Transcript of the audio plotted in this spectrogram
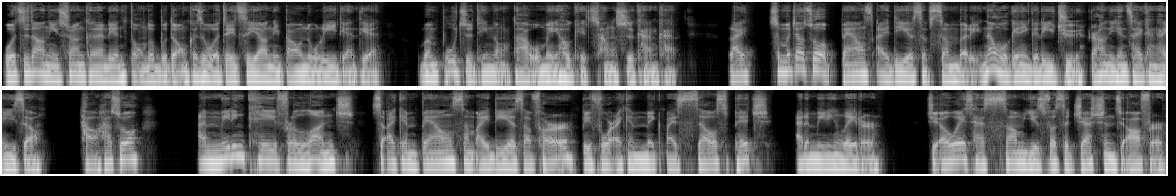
我知道你虽然可能连懂都不懂，可是我这一次要你帮我努力一点点。我们不只听懂它，我们以后可以尝试看看。来，什么叫做 bounce ideas of somebody？那我给你一个例句，然后你先猜看看意思哦。好，他说 ：“I'm meeting Kate for lunch, so I can bounce some ideas of her before I can make my sales pitch at a meeting later. She always has some useful suggestion to offer.”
